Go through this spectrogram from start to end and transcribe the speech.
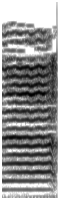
يَشَاءُ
